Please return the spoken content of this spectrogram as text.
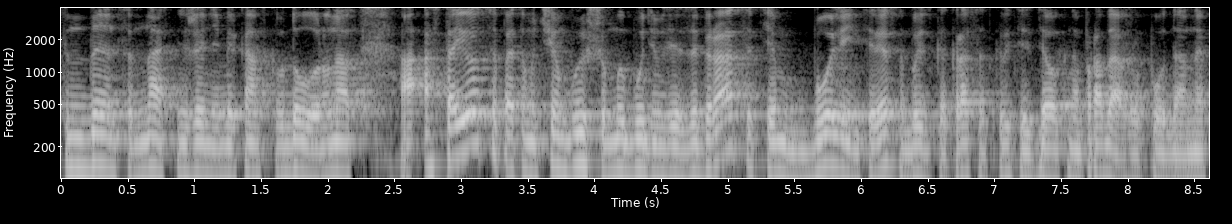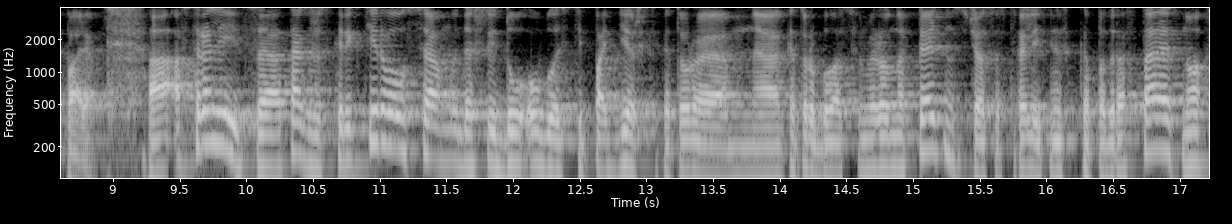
тенденция на снижение американского доллара у нас а, остается, поэтому чем выше мы будем здесь забираться, тем более интересно будет как раз открытие сделок на продажу по данной паре. А, австралиец также скорректировался. Мы дошли до области поддержки, которая, которая была сформирована в пятницу. Сейчас австралиец несколько подрастает, но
